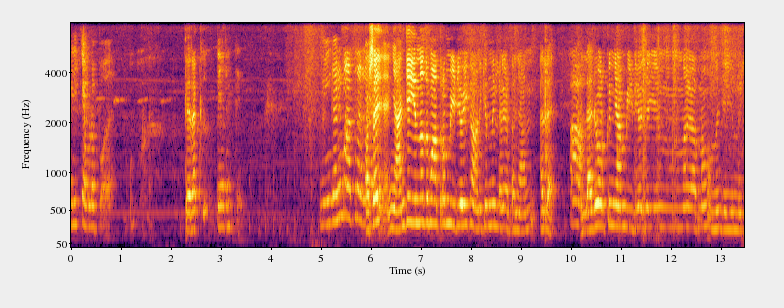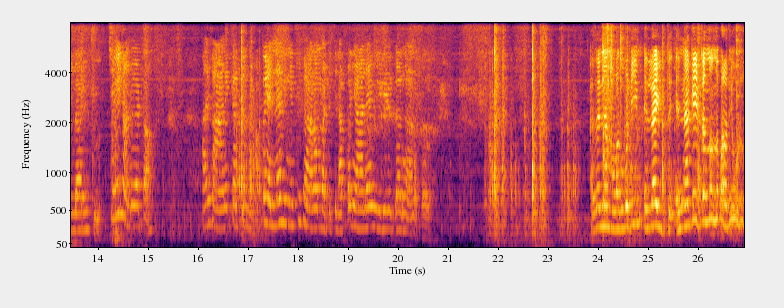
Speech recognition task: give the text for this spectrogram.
എനിക്ക് അവിടെ പോകാൻ. തിരക്ക്. തിരക്ക്. പക്ഷെ ഞാൻ ചെയ്യുന്നത് മാത്രം വീഡിയോയിൽ കാണിക്കുന്നില്ല കേട്ടോ. ഞാൻ അല്ലേ? ആ. എല്ലാവരും ഓർക്കും ഞാൻ വീഡിയോ ചെയ്യുന്ന കാരണം ഒന്നും ചെയ്യുന്നില്ല ചെയ്യുന്നുണ്ട് കേട്ടോ. അത് കാണിക്കാത്തത് അപ്പൊ എന്നെ നിങ്ങൾക്ക് കാണാൻ പറ്റത്തില്ല. അപ്പൊ ഞാനേ വീഡിയോ എടുക്കാൻ കാണത്തുള്ളൂ. അതന്നെ മുളക് പൊടിയും എല്ലാം ഇട്ട്. എന്നൊക്കെ ഇട്ടെന്നൊന്ന് പറഞ്ഞു കൊടു.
